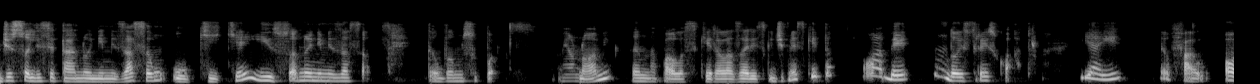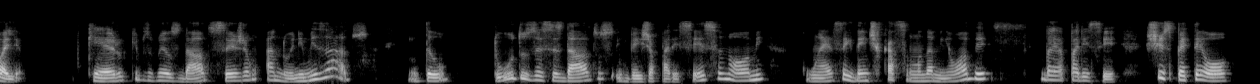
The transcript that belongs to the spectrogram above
de solicitar anonimização. O que, que é isso, anonimização? Então vamos supor, meu nome, Ana Paula Siqueira Lazariski de Mesquita, OAB um, dois, três, quatro. E aí eu falo: olha, quero que os meus dados sejam anonimizados. Então, todos esses dados, em vez de aparecer esse nome, com essa identificação da minha OAB, vai aparecer XPTO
